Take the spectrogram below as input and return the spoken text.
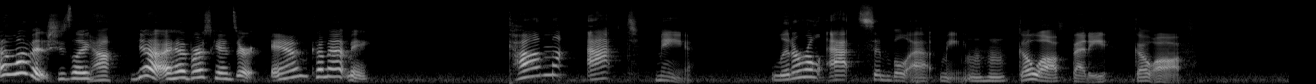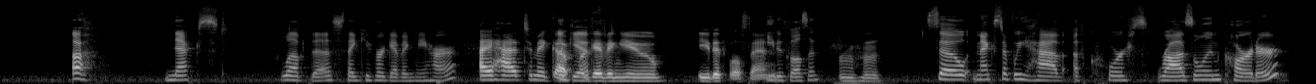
I love it. She's like, yeah. yeah. I had breast cancer, and come at me. Come at me. Literal at symbol at me. Mm-hmm. Go off, Betty. Go off. Ugh. Next. Love this. Thank you for giving me her. I had to make up for giving you Edith Wilson. Edith Wilson. Mm-hmm. So next up we have, of course, Rosalynn Carter.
